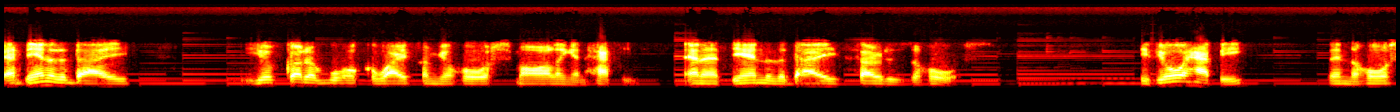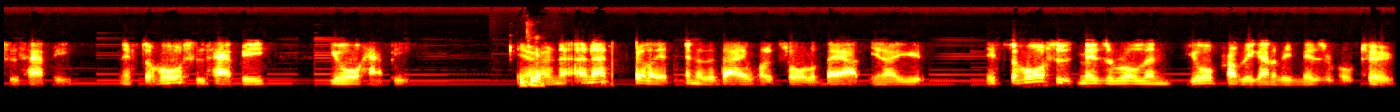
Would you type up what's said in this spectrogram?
at the end of the day, you've got to walk away from your horse smiling and happy. And at the end of the day, so does the horse. If you're happy, then the horse is happy. And if the horse is happy, you're happy. You know, Yeah. and, and that's really at the end of the day what it's all about. You know, you, if the horse is miserable, then you're probably going to be miserable too,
